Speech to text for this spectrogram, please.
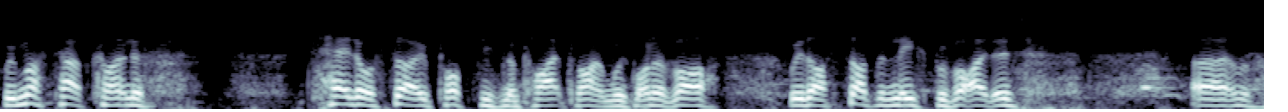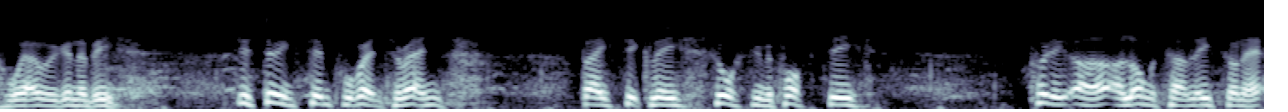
we must have kind of 10 or so properties in the pipeline with one of our with our southern lease providers um, where we're going to be just doing simple rent to rent basically sourcing the property putting a, a long-term lease on it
